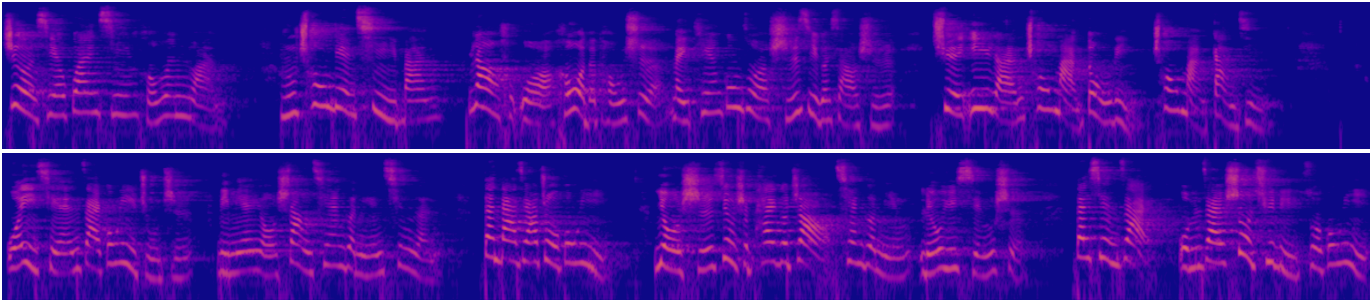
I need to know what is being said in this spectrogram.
这些关心和温暖，如充电器一般，让我和我的同事每天工作十几个小时。却依然充满动力，充满干劲。我以前在公益组织，里面有上千个年轻人，但大家做公益，有时就是拍个照、签个名，流于形式。但现在我们在社区里做公益，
